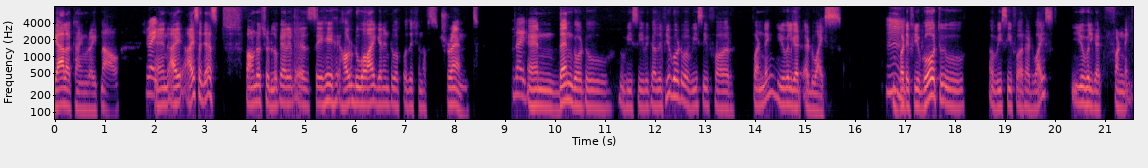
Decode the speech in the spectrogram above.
gala time right now. Right. And I, I suggest founders should look at it as say, hey, how do I get into a position of strength? right and then go to vc because if you go to a vc for funding you will get advice mm. but if you go to a vc for advice you will get funding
